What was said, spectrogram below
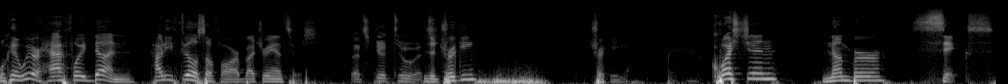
Okay, we are halfway done. How do you feel so far about your answers? Let's get to it. Is it tricky? Tricky. Question number six.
